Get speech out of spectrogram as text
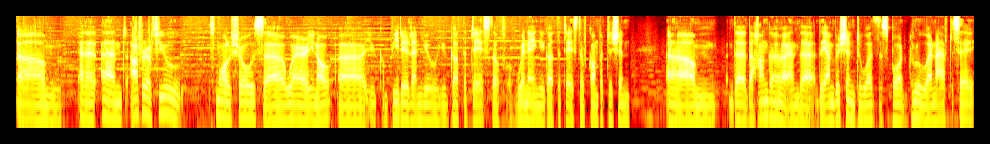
um, and uh, and after a few small shows uh, where you know uh, you competed and you you got the taste of, of winning you got the taste of competition um, the the hunger and the the ambition towards the sport grew. And I have to say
